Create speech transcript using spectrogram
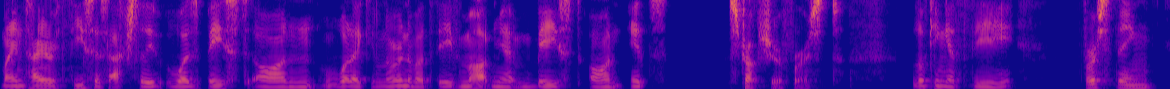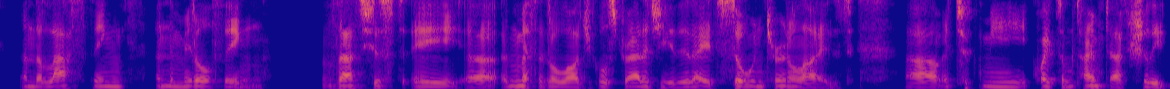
my entire thesis actually was based on what I can learn about the Devi Mahatmya based on its structure first, looking at the first thing and the last thing and the middle thing. That's just a, uh, a methodological strategy that I had so internalized. Uh, it took me quite some time to actually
